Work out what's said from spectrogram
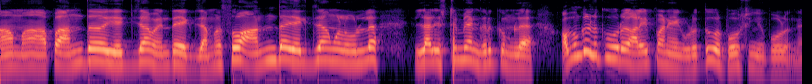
ஆமாம் அப்போ அந்த எக்ஸாம் எந்த எக்ஸாம் ஸோ அந்த எக்ஸாமில் உள்ள எல்லா லிஸ்ட்டுமே அங்கே இருக்கும்ல. அவங்களுக்கு ஒரு அழைப்பானையை கொடுத்து ஒரு போஸ்டிங்கை போடுங்க.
